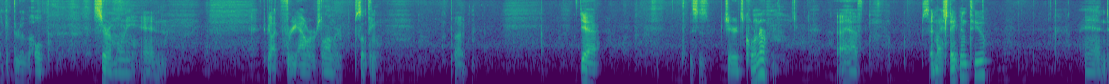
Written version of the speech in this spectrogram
to get through the whole ceremony and it could be like three hours long or something. But yeah, this is Jared's Corner. I have said my statement to you. And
